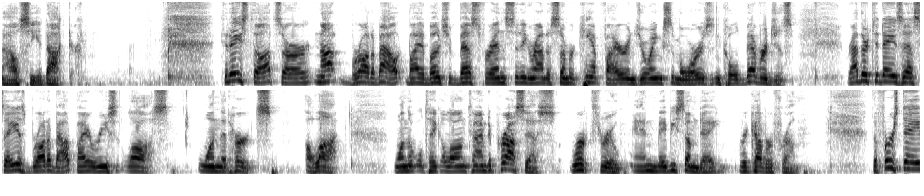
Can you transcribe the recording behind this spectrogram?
I'll see a doctor. Today's thoughts are not brought about by a bunch of best friends sitting around a summer campfire enjoying s'mores and cold beverages. Rather, today's essay is brought about by a recent loss, one that hurts a lot, one that will take a long time to process, work through, and maybe someday recover from. The first day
